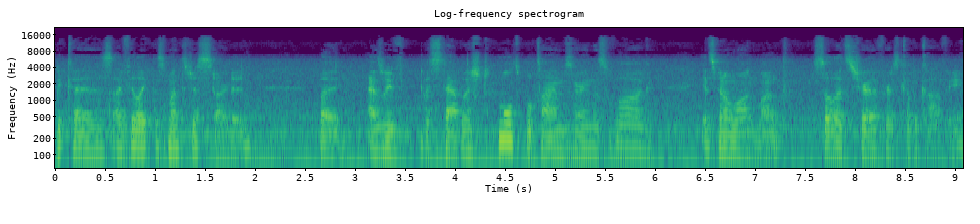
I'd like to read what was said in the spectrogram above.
because I feel like this month just started. But as we've established multiple times during this vlog, it's been a long month, so let's share the first cup of coffee.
